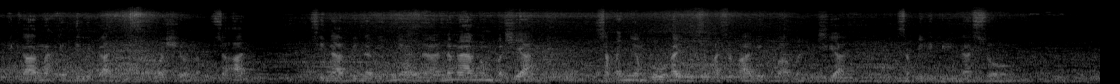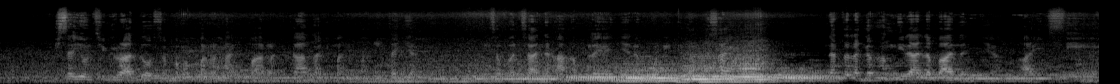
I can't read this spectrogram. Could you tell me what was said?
ika nga eh, delikatong sitwasyon na kung saan sinabi na rin niya na nangangamba siya sa kanyang buhay kung sakasakaling babalik siya sa Pilipinas. So, isa yun sigurado sa mga paraan para ika nga ipakita niya sa bansa na a-applyan niya ng political asylum na talagang ang nilalabanan niya ay si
